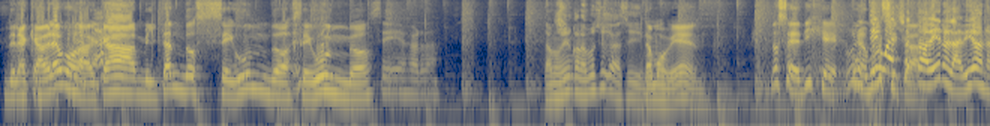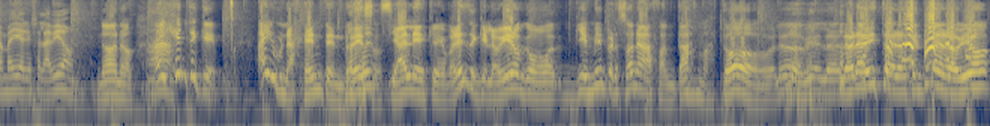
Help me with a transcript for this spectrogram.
de la que hablamos acá, militando segundo a segundo. Sí, es verdad. ¿Estamos bien con la música? Sí. Estamos bien. No sé, dije una Usted igual música. ya todavía no la vio, no me diga que ya la vio. No, no. Ah. Hay gente que. Hay una gente en No redes fue- sociales que me parece que lo vieron como 10.000 personas fantasmas, todos, boludo. Lo, lo habrá visto en Argentina, lo vio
